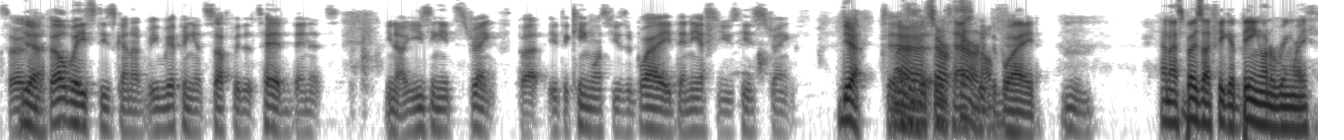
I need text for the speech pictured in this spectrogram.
So if Yeah. the fell beast is going to be ripping at stuff with its head, then it's you know using its strength. But if the king wants to use a blade, then he has to use his strength Yeah. to, Yeah, to fair- attack fair with enough. the blade. Mm. And I suppose I figure being on a ring wraith,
